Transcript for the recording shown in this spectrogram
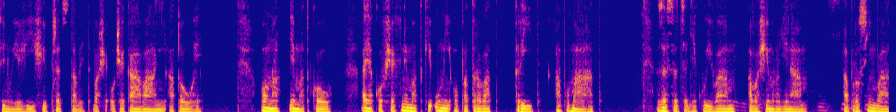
synu Ježíši představit vaše očekávání a touhy. Ona je matkou a jako všechny matky umí opatrovat, krýt a pomáhat. Ze srdce děkuji vám a vašim rodinám a prosím vás,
